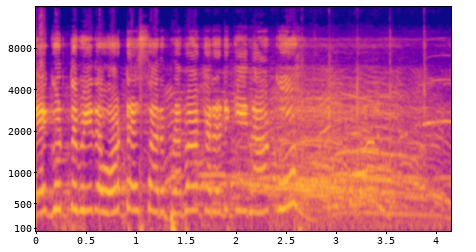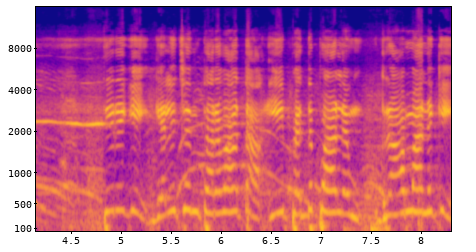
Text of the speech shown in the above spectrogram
ఏ గుర్తు మీద ఓటేస్తారు ప్రభాకర్ రెడ్డికి? నాకు తిరిగి గెలిచిన తర్వాత ఈ పెద్దపాలెం గ్రామానికి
